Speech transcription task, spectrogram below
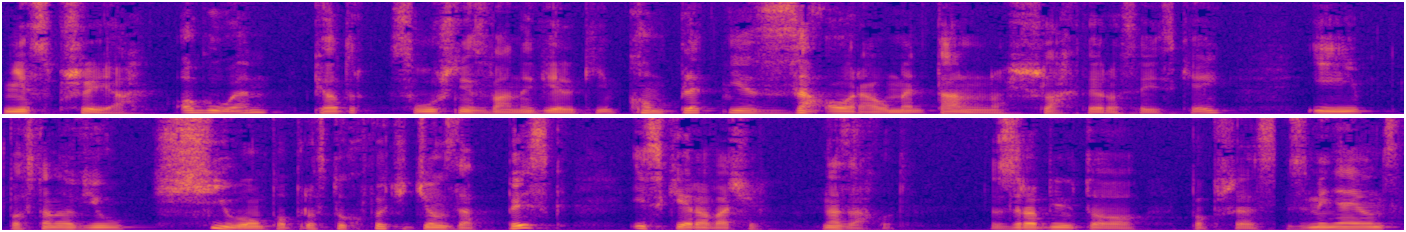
nie sprzyja. Ogółem Piotr, słusznie zwany Wielki, kompletnie zaorał mentalność szlachty rosyjskiej i postanowił siłą po prostu chwycić ją za pysk i skierować na zachód. Zrobił to poprzez zmieniając,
